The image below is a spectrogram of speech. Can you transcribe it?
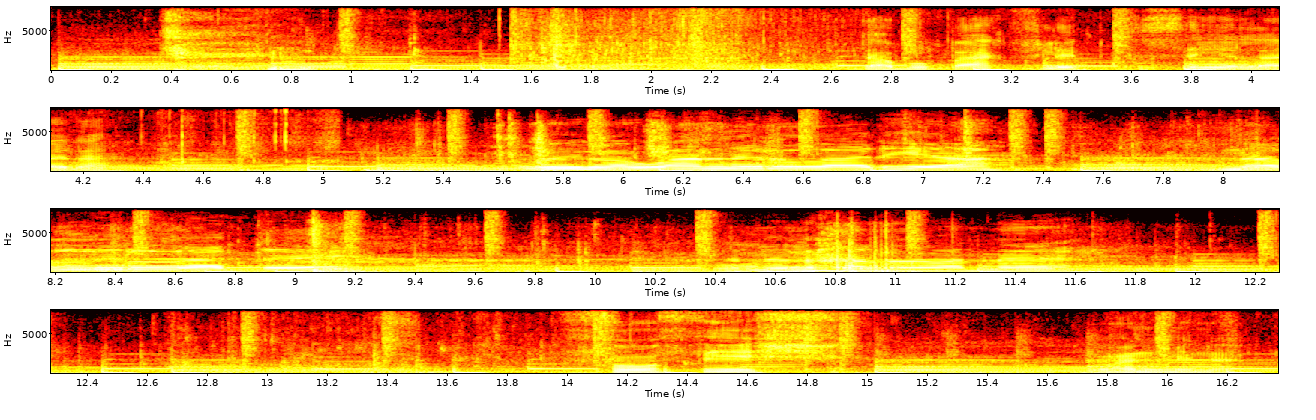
Double backflip to see you later. We got one little lad here, another little lad there, and another one there. Four fish, one minute.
